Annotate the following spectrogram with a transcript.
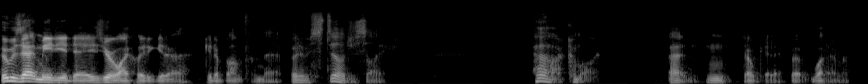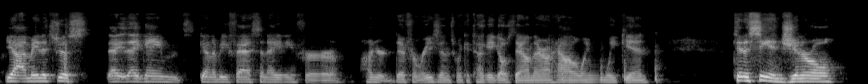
who was at media days, you're likely to get a get a bump from that. But it was still just like, oh, come on. I mm, don't get it, but whatever. Yeah, I mean, it's just that, that game's going to be fascinating for a hundred different reasons when Kentucky goes down there on Halloween weekend. Tennessee in general,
